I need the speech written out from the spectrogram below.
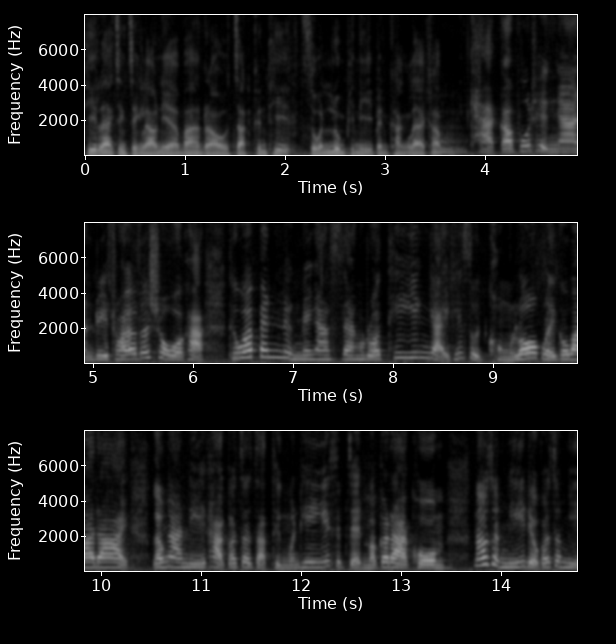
ที่แรกจริง ๆ แล้วเนี่ยบ้านเราจัดขึ้นที่สวนลุมพินีเป็นครั้งแรกครับอืมค่ะ ก็พูดถึงงาน Detroit Auto Show ค่ะ ถือว่าเป็นหนึ่งในงานแสดงรถที่ยิ่งใหญ่ที่สุดของโลกเลยก็ว่าได้ แล้วงานนี้ค่ะก็จะจัดถึงวันที่ 27 มกราคม นอกจากนี้เดี๋ยวก็จะมี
